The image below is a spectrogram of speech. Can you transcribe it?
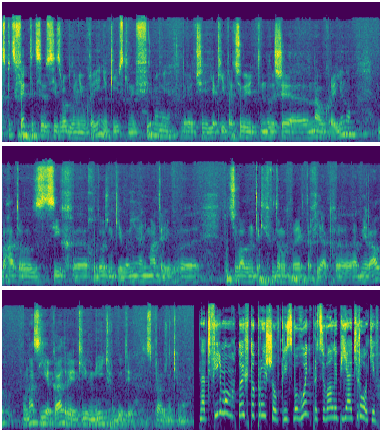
Спецефекти це всі зроблені в Україні київськими фірмами, до речі, які працюють не лише на Україну. Багато з цих е, художників, ані- аніматорів е, працювали на таких відомих проєктах, як е, Адмірал. У нас є кадри, які вміють робити справжнє кіно. Над фільмом Той, хто пройшов крізь вогонь, працювали 5 років.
